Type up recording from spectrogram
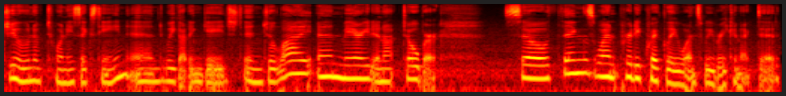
June of 2016, and we got engaged in July and married in October. So things went pretty quickly once we reconnected.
